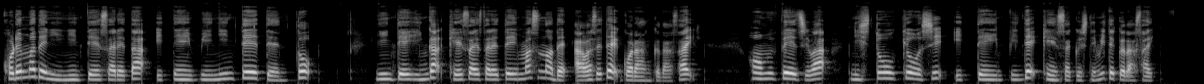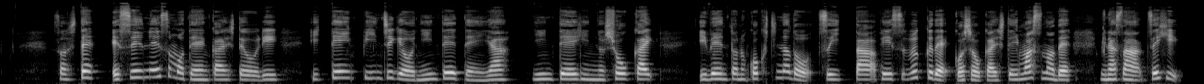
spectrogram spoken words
これまでに認定された一点一品認定店と認定品が掲載されていますので、合わせてご覧ください。ホームページは西東京市一点一品で検索してみてください。そして SNS も展開しており、一点一品事業認定店や認定品の紹介、イベントの告知などを Twitter、Facebook でご紹介していますので、皆さんぜひ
